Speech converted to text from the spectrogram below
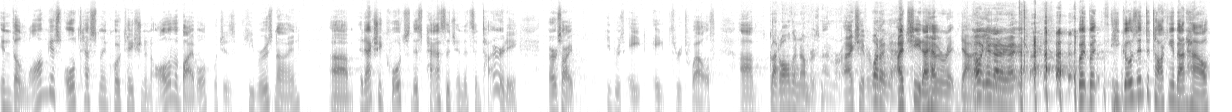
in the longest Old Testament quotation in all of the Bible, which is Hebrews 9, um, it actually quotes this passage in its entirety, or sorry, Hebrews 8, 8 through 12. Um, Got all the numbers memorized. I actually have it What a written- guy. I cheat. I have it written down. Oh, you got it right. but but he goes into talking about how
